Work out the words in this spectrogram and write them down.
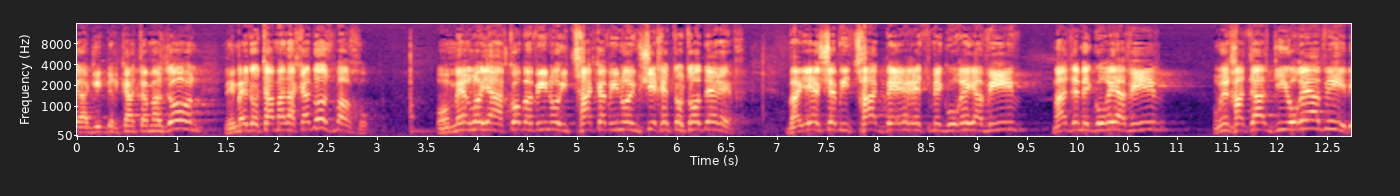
להגיד ברכת המזון, לימד אותם על הקדוש ברוך הוא. אומר לו יעקב אבינו, יצחק אבינו המשיך את אותו דרך. וישב יצחק בארץ מגורי אביו. מה זה מגורי אביו? אומרים חז"ל, גיורי אביו.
